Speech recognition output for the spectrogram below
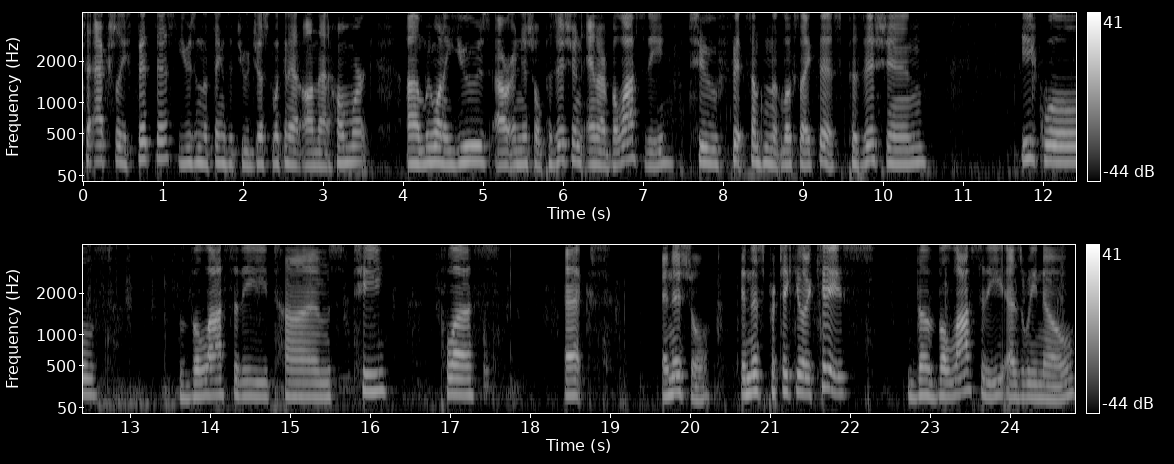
to actually fit this using the things that you were just looking at on that homework. Um, we want to use our initial position and our velocity to fit something that looks like this. Position equals velocity times t plus x initial. In this particular case, the velocity, as we know,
